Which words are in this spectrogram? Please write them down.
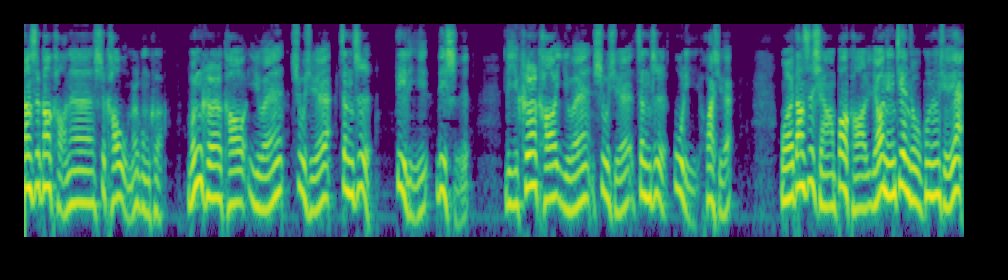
当时高考呢是考五门功课，文科考语文、数学、政治、地理、历史；理科考语文、数学、政治、物理、化学。我当时想报考辽宁建筑工程学院。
